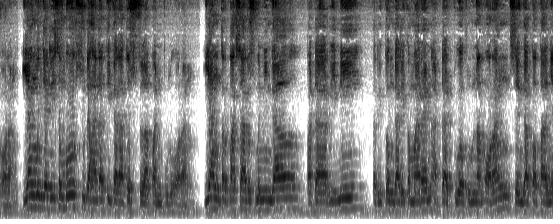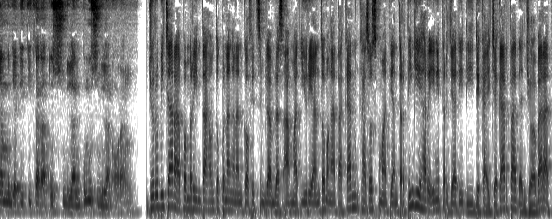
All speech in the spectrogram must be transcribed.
orang. Yang menjadi sembuh sudah ada 380 orang. Yang terpaksa harus meninggal pada hari ini terhitung dari kemarin ada 26 orang, sehingga totalnya menjadi 399 orang. Juru bicara pemerintah untuk penanganan COVID-19 Ahmad Yuryanto mengatakan kasus kematian tertinggi hari ini terjadi di DKI Jakarta dan Jawa Barat.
